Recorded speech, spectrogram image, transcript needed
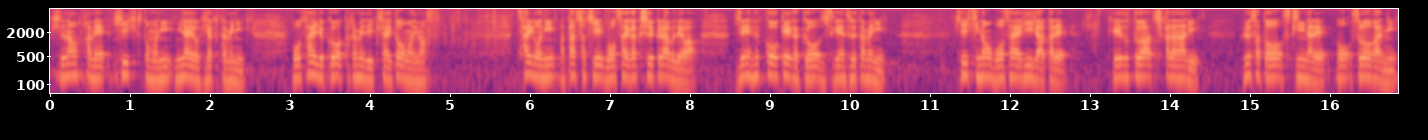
絆を深め、地域とともに未来を開くために、防災力を高めていきたいと思います。最後に、私たち防災学習クラブでは、事前復興計画を実現するために、地域の防災リーダーたれ、継続は力なり、ふるさとを好きになれをスローガンに、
